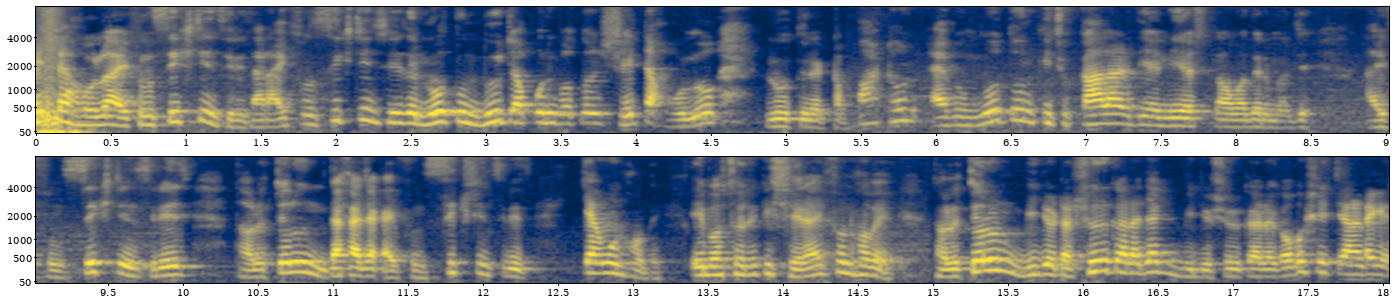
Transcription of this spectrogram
এটা হলো আইফোন সিক্সটিন সিরিজ আর আইফোন সিক্সটিন সিরিজের নতুন দুইটা পরিবর্তন, সেটা হলো নতুন একটা বাটন এবং নতুন কিছু কালার দিয়ে নিয়ে আসলো আমাদের মাঝে আইফোন সিক্সটিন সিরিজ তাহলে চলুন দেখা যাক আইফোন সিক্সটিন সিরিজ কেমন হবে। এই বছরের কি সেরা আইফোন হবে? তাহলে চলুন ভিডিওটা শুরু করা যাক। ভিডিও শুরু করার আগে অবশ্যই চ্যানেলটাকে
